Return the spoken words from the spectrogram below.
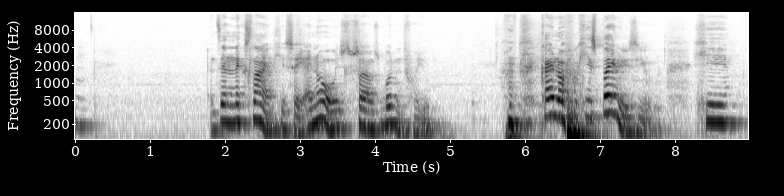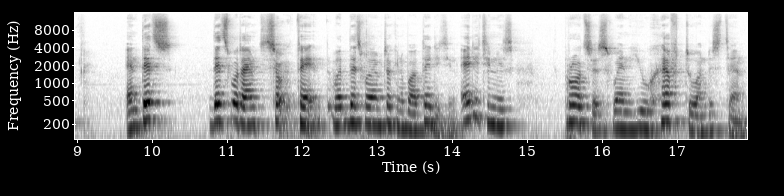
Mm. And then next line he say, I know it sounds boring for you. kind of he's playing with you. He and that's that's what I'm so that's what I'm talking about editing. Editing is process when you have to understand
